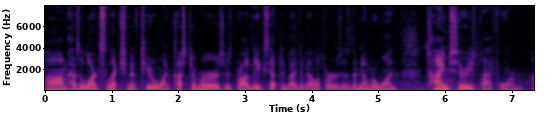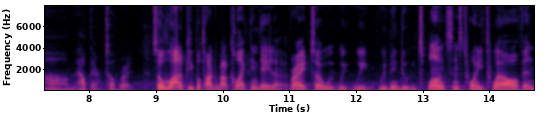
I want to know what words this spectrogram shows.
um, has a large selection of tier one customers, is broadly accepted by developers as the number one time series platform um, out there. So right. So a lot of people talk about collecting data, right? So we, we, we've been doing Splunk since 2012 and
